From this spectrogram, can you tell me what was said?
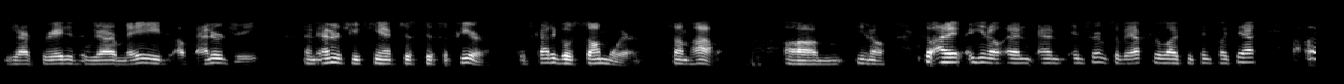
we are created, we are made of energy, and energy can't just disappear. It's got to go somewhere somehow. Um, you know, so I, you know, and and in terms of afterlife and things like that, uh,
